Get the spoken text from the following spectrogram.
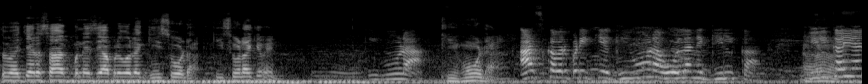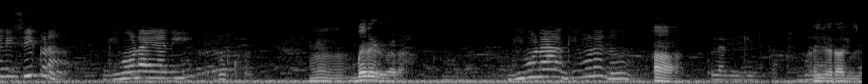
તો અત્યારે શાક બને છે આપણે ઓલા ઘી સોડા ઘી સોડા કહેવાય ને? હમ, ઘી હોળા ઘી હોડા આજ ખબર પડી કે ઘીહોડા ઓલા ને ગિલકા. ગિલકા યાની સીકણા ઘીહોણા યાની રૂખણ હમ બરેડ વાળા ઘીહોણા ઘીહોણા ને. હા. ઓલા ને ગિલકા. અહીંયા રાખજે.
